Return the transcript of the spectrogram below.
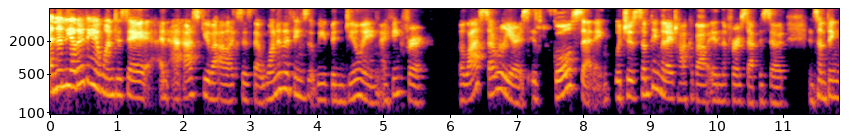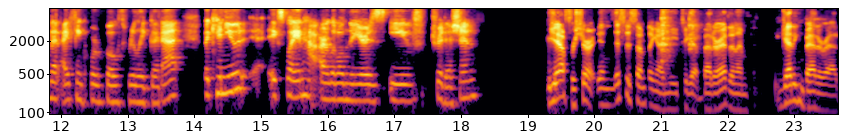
and then the other thing i wanted to say and ask you about alex is that one of the things that we've been doing i think for the last several years is goal setting, which is something that I talk about in the first episode and something that I think we're both really good at. But can you explain how our little New Year's Eve tradition? Yeah, for sure. And this is something I need to get better at and I'm getting better at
